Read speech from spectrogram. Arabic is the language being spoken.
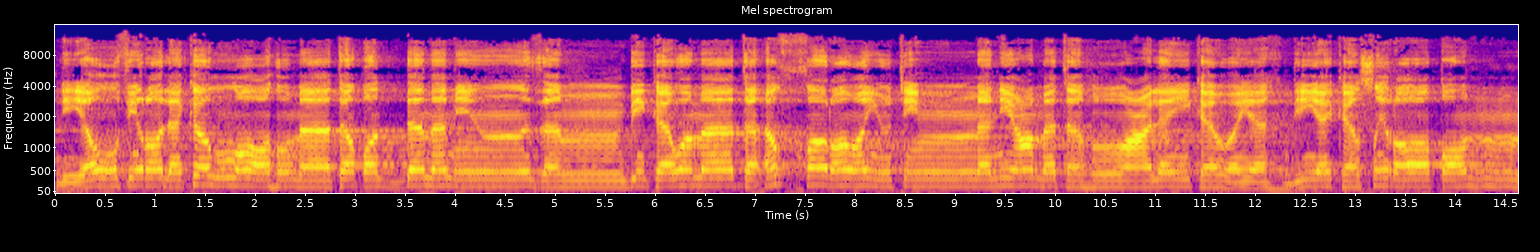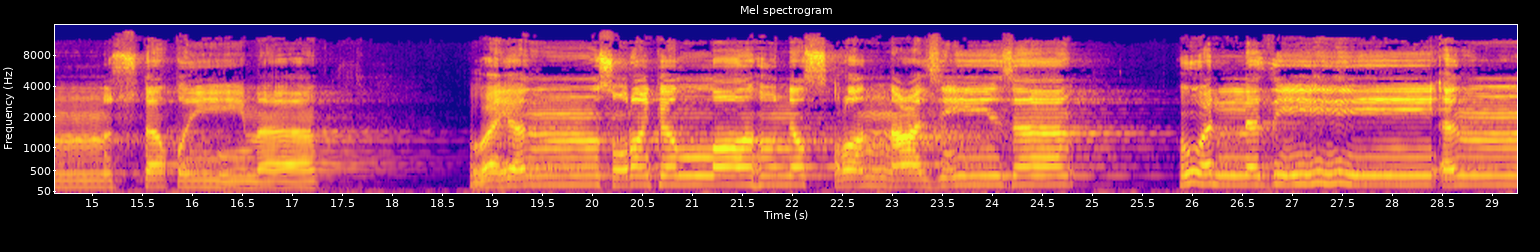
ليغفر لك الله ما تقدم من ذنبك وما تأخر ويتم نعمته عليك ويهديك صراطا مستقيما. وينصرك الله نصرا عزيزا. هو الذي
